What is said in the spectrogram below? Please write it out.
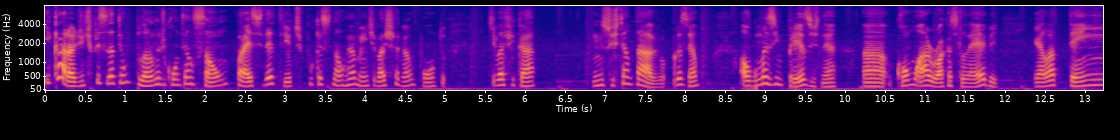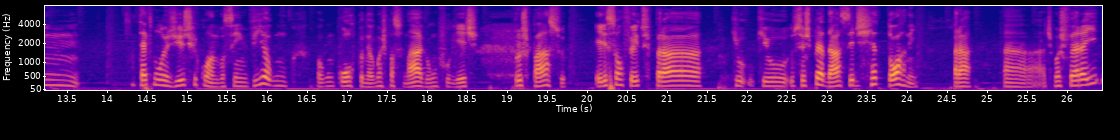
E, cara, a gente precisa ter um plano de contenção para esses detritos, porque senão realmente vai chegar um ponto que vai ficar insustentável. Por exemplo, algumas empresas, né, uh, como a Rocket Lab, ela tem tecnologias que quando você envia algum algum corpo, né, alguma espaçonave, algum foguete para o espaço, eles são feitos para que, que o, os seus pedaços eles retornem para a atmosfera e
